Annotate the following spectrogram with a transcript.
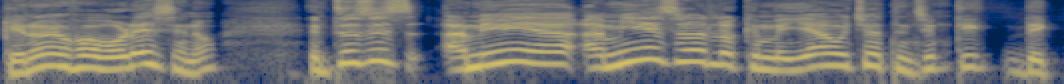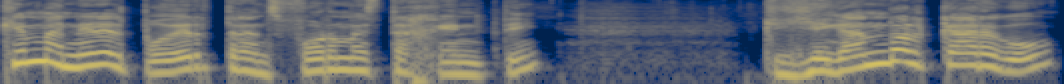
que no me favorece, ¿no? Entonces, a mí, a mí eso es lo que me llama mucha atención, que de qué manera el poder transforma a esta gente que llegando al cargo,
